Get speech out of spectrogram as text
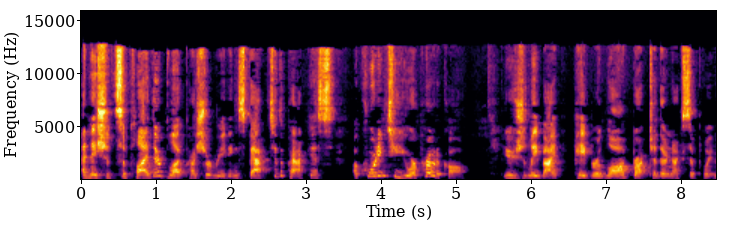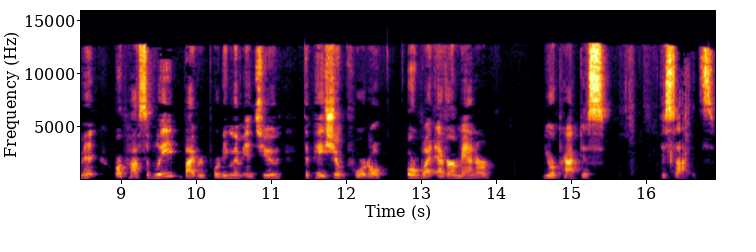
And they should supply their blood pressure readings back to the practice according to your protocol, usually by paper log brought to their next appointment or possibly by reporting them into the patient portal, or whatever manner your practice decides.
